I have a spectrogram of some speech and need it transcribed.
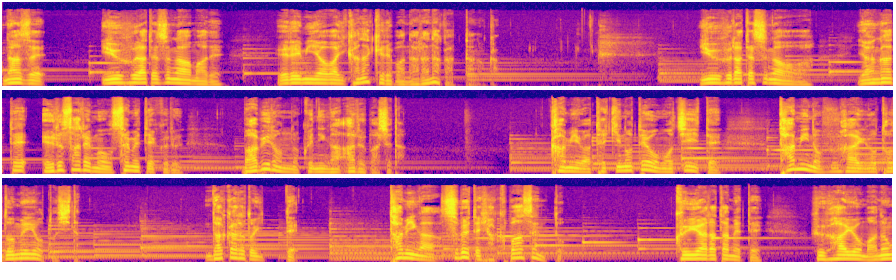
なぜユーフラテス川までエレミヤは行かなければならなかったのか。ユーフラテス川はやがてエルサレムを攻めてくるバビロンの国がある場所だ。神は敵の手を用いて民の腐敗をとどめようとした。だからといって民が全て100%悔い改めて腐敗を免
